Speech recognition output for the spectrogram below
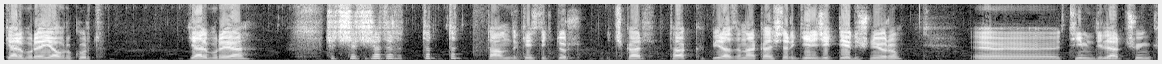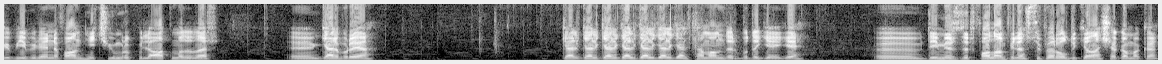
Gel buraya yavru kurt. Gel buraya. Çıt çıt çıt çıt çıt. Tamamdır kestik dur. Çıkar tak. Birazdan arkadaşları gelecek diye düşünüyorum. Ee, teamdiler çünkü birbirlerine falan hiç yumruk bile atmadılar. Ee, gel buraya. Gel gel gel gel gel gel gel. Tamamdır bu da GG. Ee, demir zırh falan filan süper olduk yalan şaka maka.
